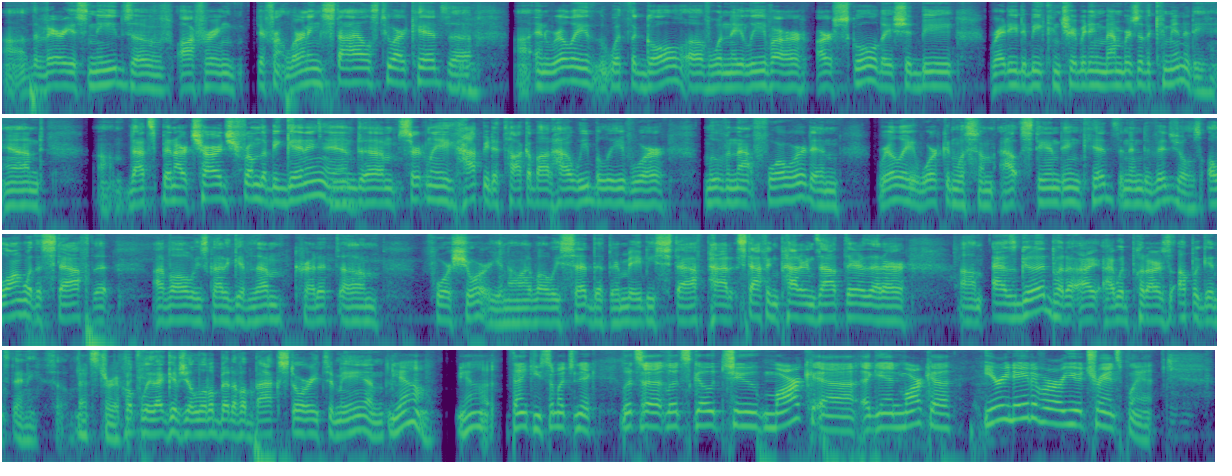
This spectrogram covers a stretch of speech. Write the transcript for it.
uh, the various needs of offering different learning styles to our kids uh, uh, and really with the goal of when they leave our, our school they should be ready to be contributing members of the community. And um, that's been our charge from the beginning, and um, certainly happy to talk about how we believe we're moving that forward and really working with some outstanding kids and individuals, along with a staff that I've always got to give them credit um, for sure. You know, I've always said that there may be staff pat- staffing patterns out there that are. Um, as good, but I, I would put ours up against any. So That's terrific. hopefully that gives you a little bit of a backstory to me and Yeah, yeah. Thank you so much, Nick. Let's uh, let's go to Mark uh, again. Mark, uh, Erie native, or are you a transplant?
